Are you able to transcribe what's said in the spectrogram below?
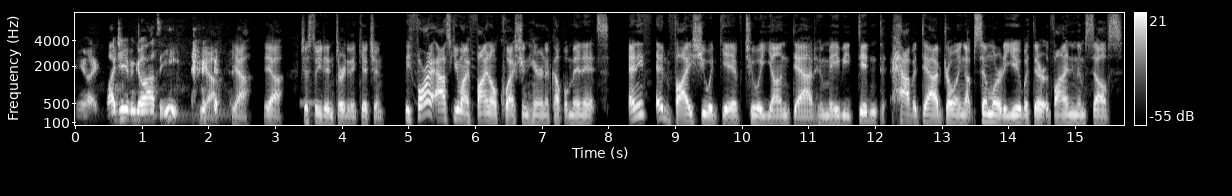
And you're like, why'd you even go out to eat? yeah, yeah, yeah. Just so you didn't dirty the kitchen. Before I ask you my final question here in a couple minutes, any advice you would give to a young dad who maybe didn't have a dad growing up similar to you, but they're finding themselves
